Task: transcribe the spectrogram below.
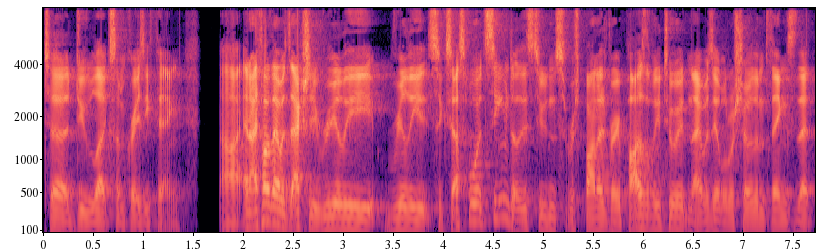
to do like some crazy thing. Uh, and I thought that was actually really, really successful. It seemed the students responded very positively to it, and I was able to show them things that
